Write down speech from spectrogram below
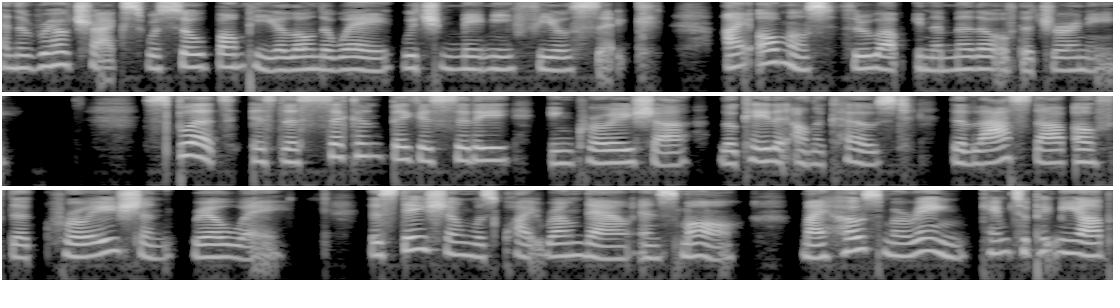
and the rail tracks were so bumpy along the way, which made me feel sick. I almost threw up in the middle of the journey. Split is the second biggest city in Croatia located on the coast the last stop of the Croatian railway. The station was quite run down and small. My host Marine came to pick me up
